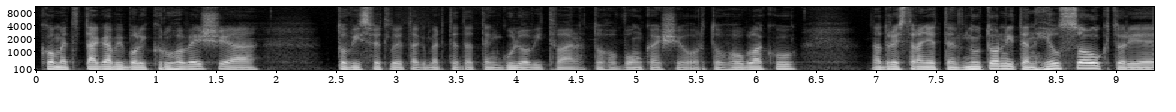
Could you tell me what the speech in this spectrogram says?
komet tak, aby boli kruhovejšie a to vysvetľuje takmer teda ten guľový tvar toho vonkajšieho ortovho oblaku. Na druhej strane ten vnútorný, ten Hillsov, ktorý je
